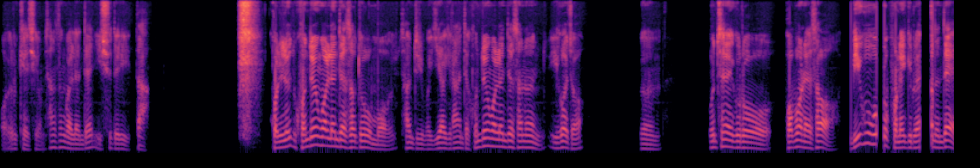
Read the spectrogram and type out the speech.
뭐 이렇게 지금 상승 관련된 이슈들이 있다. 권도형 관련돼서도 뭐 사람들이 뭐 이야기를 하는데 권도형 관련돼서는 이거죠. 지금 몬테네그로 법원에서 미국으로 보내기로 했는데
